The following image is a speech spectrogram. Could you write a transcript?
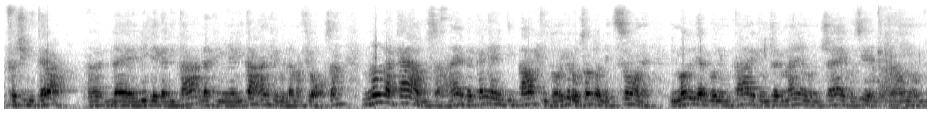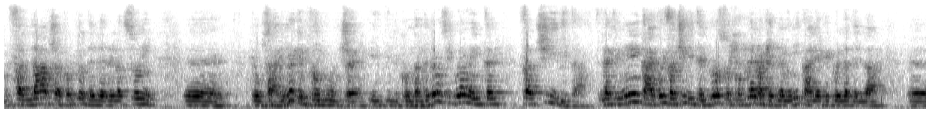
faciliterà eh, l'illegalità, la criminalità, anche quella mafiosa, non la causa, eh, perché anche nel dibattito, io l'ho usato a lezione, il modo di argomentare che in Germania non c'è, così è una, una fallacia proprio delle relazioni eh, causali, non è che produce il, il contante, però sicuramente facilita la criminalità e poi facilita il grosso problema che abbiamo in Italia che è quella della eh,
